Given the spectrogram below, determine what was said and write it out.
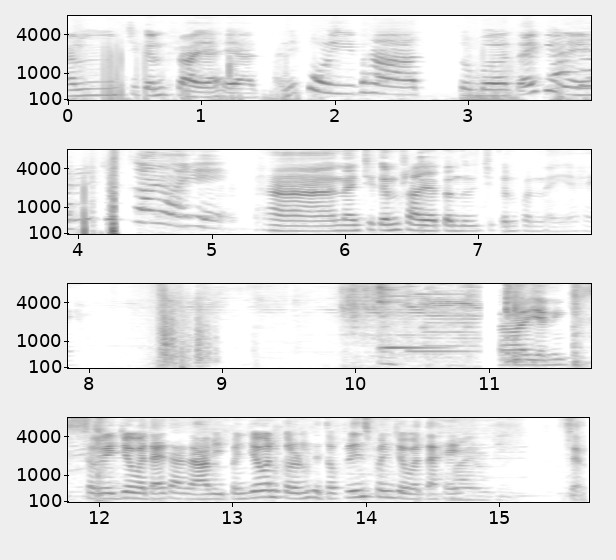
आणि चिकन फ्राय आहे आज. आणि पोळी भात सोबत आहे की नाही? हा नाही चिकन फ्राय आहे तंदुरी चिकन पण नाही आहे. हा, यांनी सगळे जेवत आहेत. आता आम्ही पण जेवण करून घेतो. प्रिन्स पण जेवत आहे. चल.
